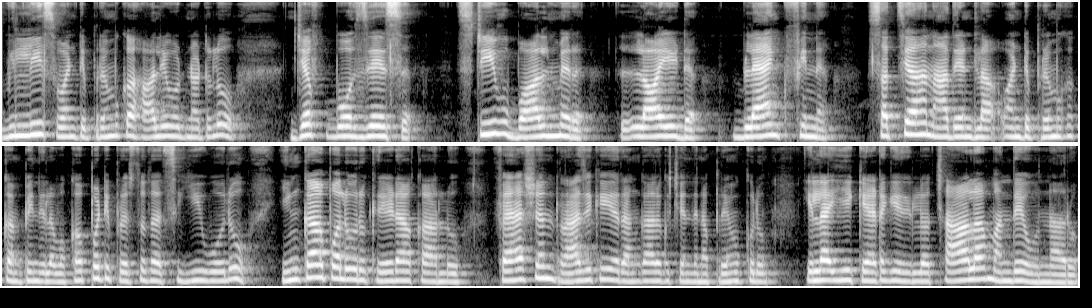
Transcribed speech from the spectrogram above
Willis వంటి ప్రముఖ హాలీవుడ్ నటులు Jeff Bezos Steve Ballmer Lloyd Blankfein Satya Nadella వంటి ప్రముఖ కంపెనీల ఒకప్పటి ప్రస్తుత సీఈఓలు ఇంకా పలువురు క్రీడాకారులు ఫ్యాషన్ రాజకీయ రంగాలకు చెందిన ప్రముఖులు. ఇలా ఈ కేటగిరీలో చాలామందే ఉన్నారు.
